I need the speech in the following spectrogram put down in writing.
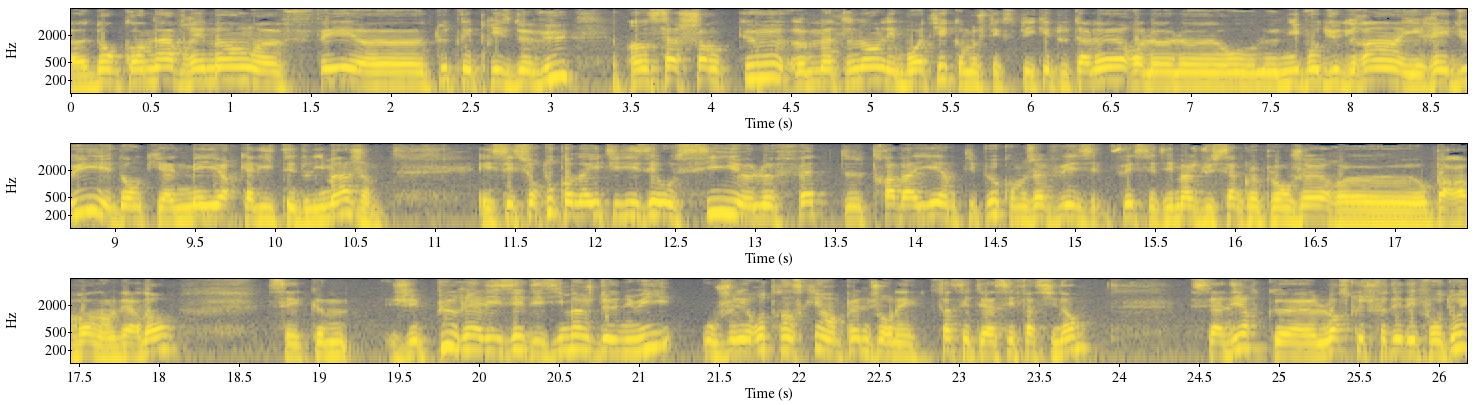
Euh, donc on a vraiment fait toutes les prises de vue en sachant que maintenant les boîtiers, comme je t'expliquais tout à l'heure, le, le, niveau du grain est réduit et donc il y a une meilleure qualité de l'image. Et c'est surtout qu'on a utilisé aussi le fait de travailler un petit peu comme j'avais fait cette image du simple plongeur auparavant dans le Verdon. C'est que j'ai pu réaliser des images de nuit où je les retranscris en pleine journée. Ça, c'était assez fascinant. C'est-à-dire que lorsque je faisais des photos,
